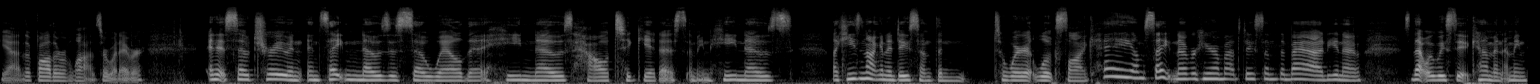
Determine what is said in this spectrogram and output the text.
yeah, the father of lies or whatever. And it's so true. And, and Satan knows us so well that he knows how to get us. I mean, he knows, like, he's not going to do something to where it looks like, hey, I'm Satan over here. I'm about to do something bad, you know. So that way we see it coming. I mean,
